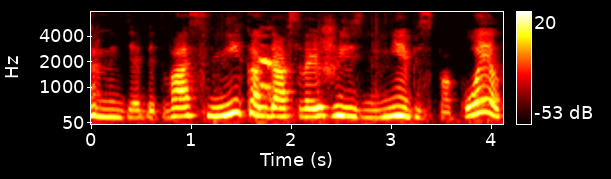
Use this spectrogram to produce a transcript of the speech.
сахарный диабет вас никогда в своей жизни не беспокоил.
